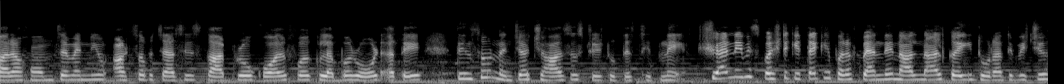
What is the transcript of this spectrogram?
12 Holmes avenue 885 Scarborough golf club road ਅਤੇ 349 ਚਾਰਲਸ ਸਟਰੀਟ ਉੱਤੇ ਸਥਿਤ ਨੇ। ਸ਼ਹਿਰ ਨੇ ਵੀ ਸਪਸ਼ਟ ਕੀਤਾ ਕਿ ਬਰਫ਼ ਪੈਣ ਦੇ ਨਾਲ-ਨਾਲ ਕਈ ਦੌਰਾਂ ਦੇ ਵਿੱਚ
